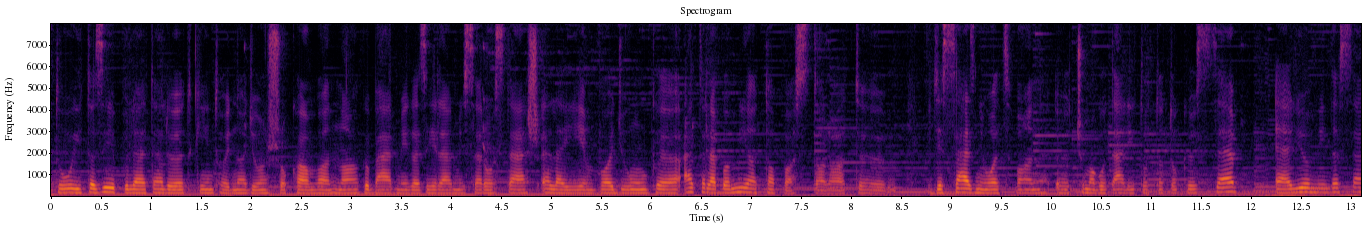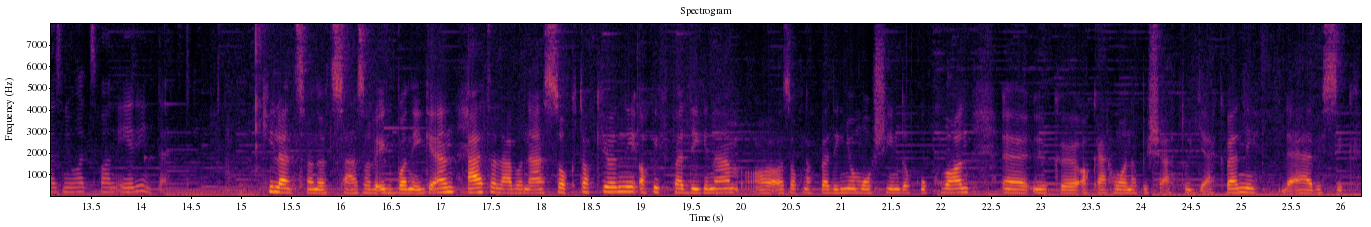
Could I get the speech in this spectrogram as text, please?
Látható itt az épület előtt kint, hogy nagyon sokan vannak, bár még az élelmiszerosztás elején vagyunk. Általában mi a tapasztalat? Ugye 180 csomagot állítottatok össze, eljön mind a 180 érintett? 95%-ban igen. Általában el szoktak jönni, akik pedig nem, azoknak pedig nyomós indokuk van, ők akár holnap is át tudják venni, de elviszik.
